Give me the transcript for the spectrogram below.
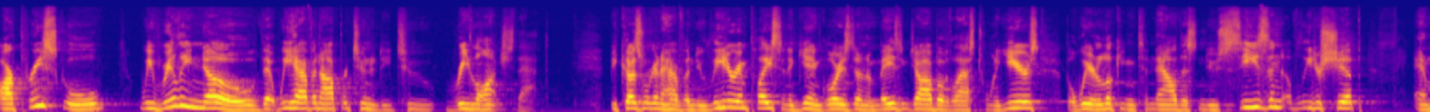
Our preschool, we really know that we have an opportunity to relaunch that because we're going to have a new leader in place. And again, Gloria's done an amazing job over the last 20 years, but we are looking to now this new season of leadership. And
